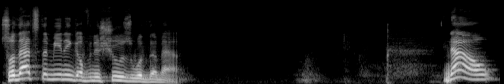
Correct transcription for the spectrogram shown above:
So that's the meaning of nushuz with the man. Now,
